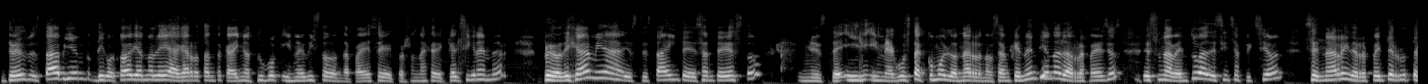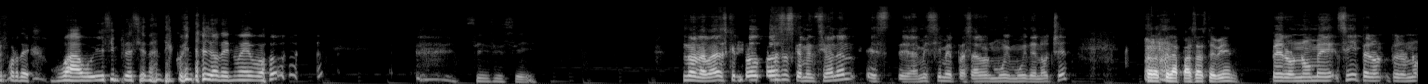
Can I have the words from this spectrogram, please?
Entonces, pues, está bien, digo, todavía no le agarro tanto cariño a Tuvok y no he visto donde aparece el personaje de Kelsey Grammer, pero dije, ah, mira, este, está interesante esto, este, y, y, me gusta cómo lo narran, o sea, aunque no entiendo las referencias, es una aventura de ciencia ficción, se narra y de repente Rutherford de, wow, es impresionante, cuéntalo de nuevo. sí, sí, sí. No, la verdad es que todo, todas esas que mencionan, este, a mí sí me pasaron muy, muy de noche. Pero te la pasaste bien. Pero no me, sí, pero, pero no,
